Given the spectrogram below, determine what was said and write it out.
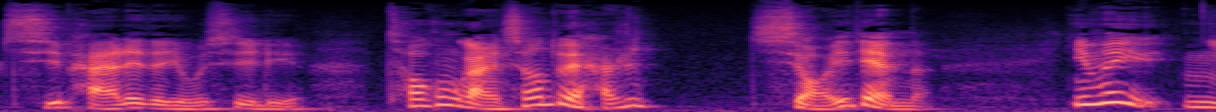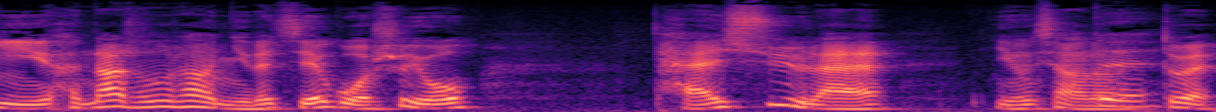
棋牌类的游戏里，操控感相对还是小一点的，因为你很大程度上你的结果是由排序来影响的。对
